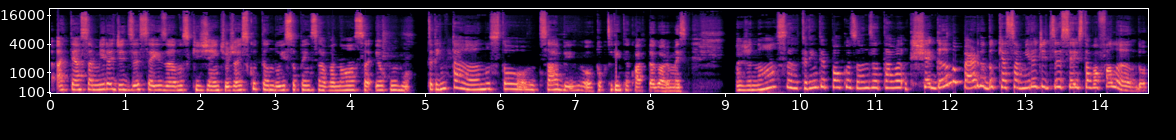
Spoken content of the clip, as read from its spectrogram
até a Samira de 16 anos, que, gente, eu já escutando isso, eu pensava, nossa, eu com 30 anos tô, sabe? Eu tô com 34 agora, mas. Eu já, nossa, 30 e poucos anos eu tava chegando perto do que a Samira de 16 estava falando.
